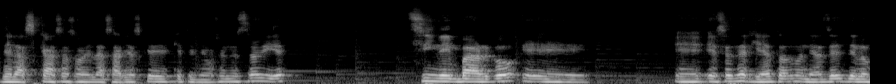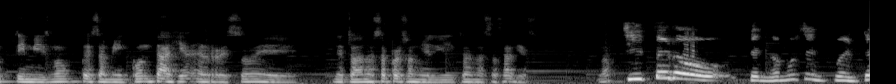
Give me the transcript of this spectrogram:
de las casas o de las áreas que, que tenemos en nuestra vida sin embargo, eh, eh, esa energía de todas maneras del optimismo pues también contagia el resto de, toda nuestra personalidad y todas nuestras áreas. ¿no? Sí, pero tengamos en cuenta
